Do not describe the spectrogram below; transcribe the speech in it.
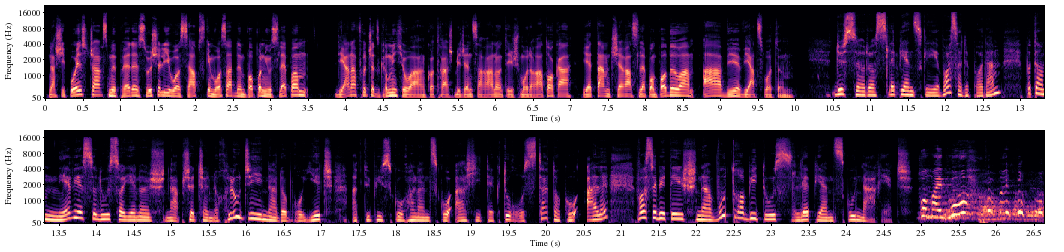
W naszych pojezczach sme prede słyszeli o serbskim osadnym poponiu slepom. Diana Fryczec-Grymichowa, kotraż bieżąca rano też moderatorka, je tam wczera slepom pobyła, a wie wiac o. Gdyż so do slepianskeje wosady podam, potom nie wieselu so jenož na przyczynnych ludzi, na dobrą jedź a typisku holandską architekturu statoku, ale w sobie też na wutrobitu slepiansku nariecz. Po maj bu, po maj bu.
